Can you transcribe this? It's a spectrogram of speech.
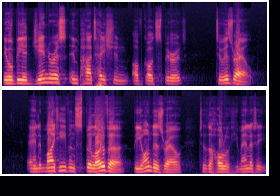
there will be a generous impartation of God's Spirit to Israel, and it might even spill over beyond Israel to the whole of humanity.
